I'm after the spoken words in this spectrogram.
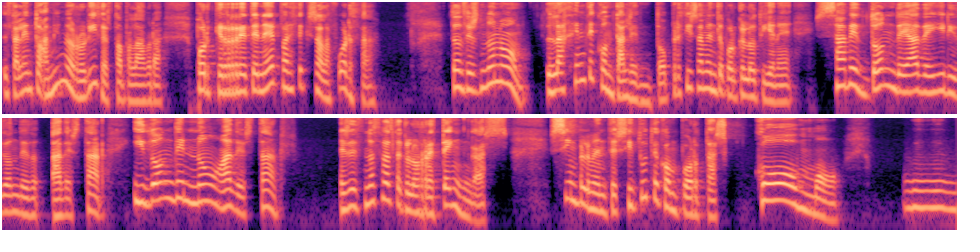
el talento. A mí me horroriza esta palabra, porque retener parece que es a la fuerza. Entonces, no, no, la gente con talento, precisamente porque lo tiene, sabe dónde ha de ir y dónde ha de estar y dónde no ha de estar. Es decir, no hace falta que lo retengas. Simplemente si tú te comportas como mm,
